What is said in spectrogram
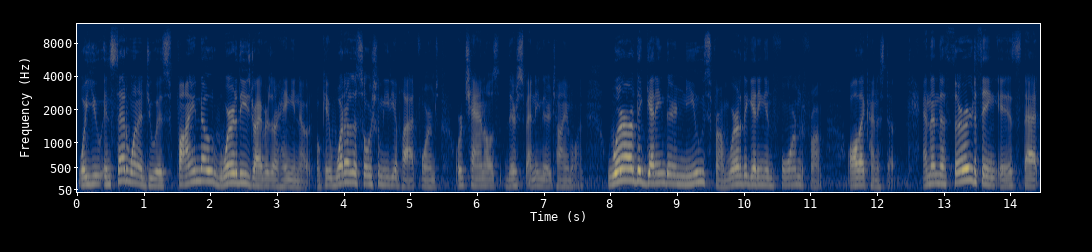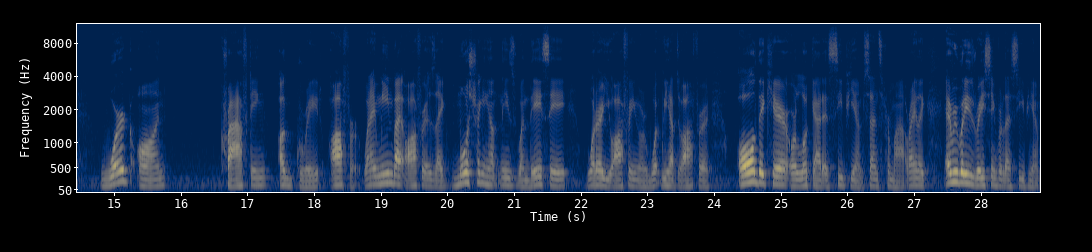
What you instead want to do is find out where these drivers are hanging out, okay? What are the social media platforms or channels they're spending their time on? Where are they getting their news from? Where are they getting informed from? All that kind of stuff. And then the third thing is that work on crafting a great offer. What I mean by offer is like most trucking companies, when they say, what are you offering or what we have to offer, all they care or look at is CPM, cents per mile, right? Like everybody's racing for that CPM.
